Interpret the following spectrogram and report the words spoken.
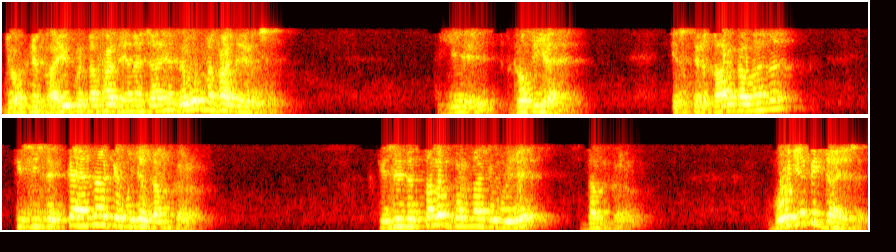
جو اپنے بھائی کو نفع دینا چاہے، ضرور نفع دے اسے۔ یہ روپیہ ہے۔ استرقار کا معنی کسی سے کہنا کہ مجھے دم کرو۔ کسی سے طلب کرنا کہ مجھے دم کرو۔ وہ یہ بھی جائز ہے،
